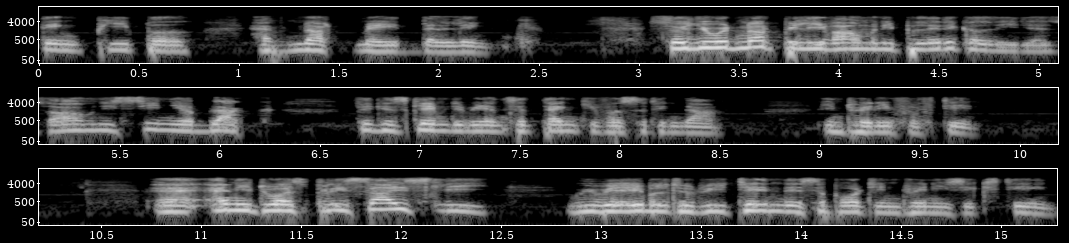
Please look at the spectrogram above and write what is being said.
think people have not made the link. So you would not believe how many political leaders, how many senior black figures came to me and said, thank you for sitting down in 2015. Uh, and it was precisely, we were able to retain their support in 2016,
